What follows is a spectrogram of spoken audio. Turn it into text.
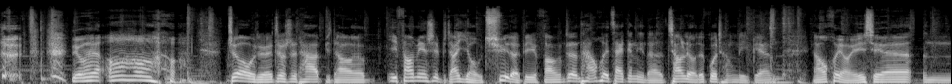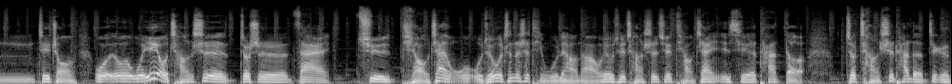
你会哦，这我觉得就是他比较一方面是比较有趣的地方，就是他会在跟你的交流的过程里边，然后会有一些嗯这种，我我我也有尝试，就是在去挑战我，我觉得我真的是挺无聊的，我有去尝试去挑战一些他的，就尝试他的这个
